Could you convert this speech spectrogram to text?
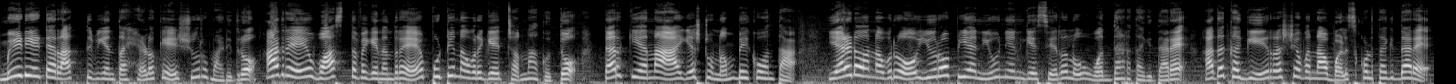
ಮೀಡಿಯೇಟರ್ ಆಗ್ತೀವಿ ಅಂತ ಹೇಳೋಕೆ ಶುರು ಮಾಡಿದ್ರು. ಆದ್ರೆ ವಾಸ್ತವ ಏನಂದ್ರೆ ಪುಟಿನ್ ಅವರಿಗೆ ಚೆನ್ನಾಗಿ ಗೊತ್ತು. ಟರ್ಕಿಯನ್ನ ಎಷ್ಟು ನಂಬಬೇಕು ಅಂತ. ಎರಡೋನ್ ಅವರು ಯುರೋಪಿಯನ್ ಯೂನಿಯನ್ಗೆ ಸೇರಲು ಒದ್ದಾಡ್ತಾಗಿದ್ದಾರೆ ಅದಕ್ಕಾಗಿ ರಷ್ಯಾವನ್ನ ಬಳಸ್ಕೊಳ್ತಾಗಿದ್ದಾರೆ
